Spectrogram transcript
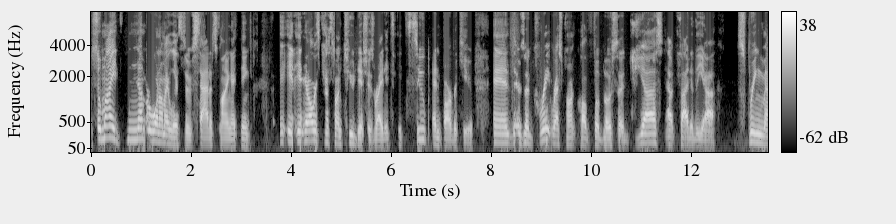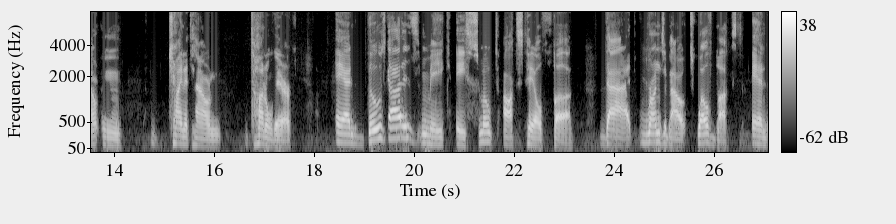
So my number one on my list of satisfying, I think, it, it, it, always tests on two dishes, right? It's it's soup and barbecue, and there's a great restaurant called Pho Bosa just outside of the uh, Spring Mountain Chinatown tunnel there and those guys make a smoked oxtail pho that runs about 12 bucks. And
